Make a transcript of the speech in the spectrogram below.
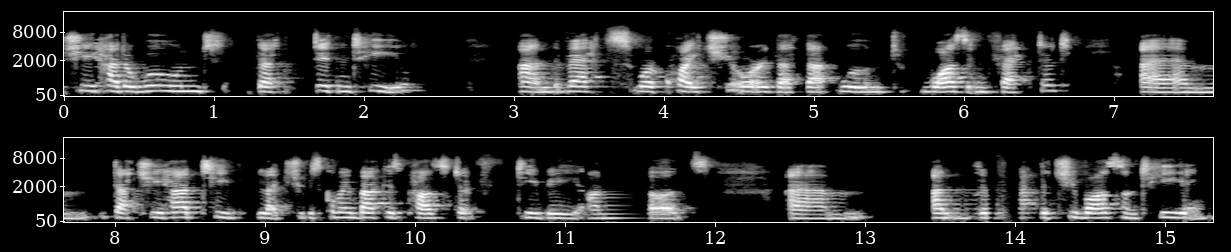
she had a wound that didn't heal. And the vets were quite sure that that wound was infected um, that she had TB, like she was coming back as positive TB on bloods um, and the fact that she wasn't healing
